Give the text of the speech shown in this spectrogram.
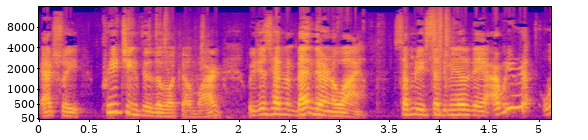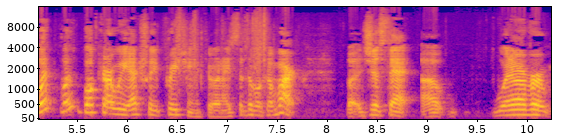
actually preaching through the book of Mark. We just haven't been there in a while. Somebody said to me the other day, "Are we? What what book are we actually preaching through?" And I said, "The book of Mark." But it's just that uh, whatever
